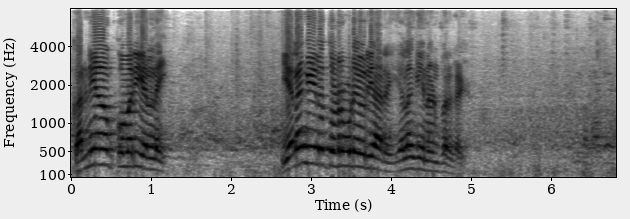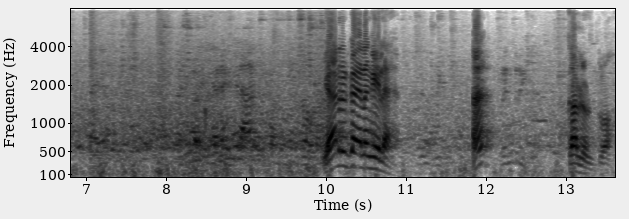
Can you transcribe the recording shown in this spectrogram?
கன்னியாகுமரி எல்லை. இலங்கையில் தொடர்புடையவர் யார்? இலங்கை நண்பர்கள். யார் இருக்கா இலங்கையில்? ஆ? கால் விட்டுருவோம்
